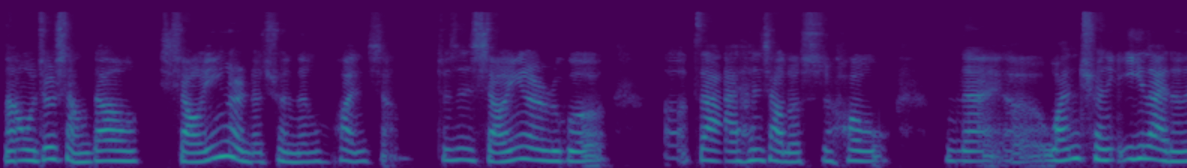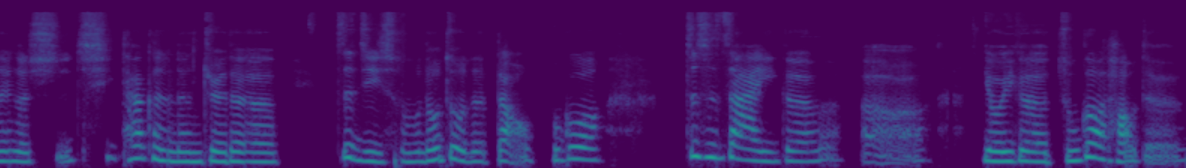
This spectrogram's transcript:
然后，我就想到小婴儿的全能幻想，就是小婴儿如果呃在很小的时候，那呃完全依赖的那个时期，他可能觉得自己什么都做得到。不过，这是在一个呃有一个足够好的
